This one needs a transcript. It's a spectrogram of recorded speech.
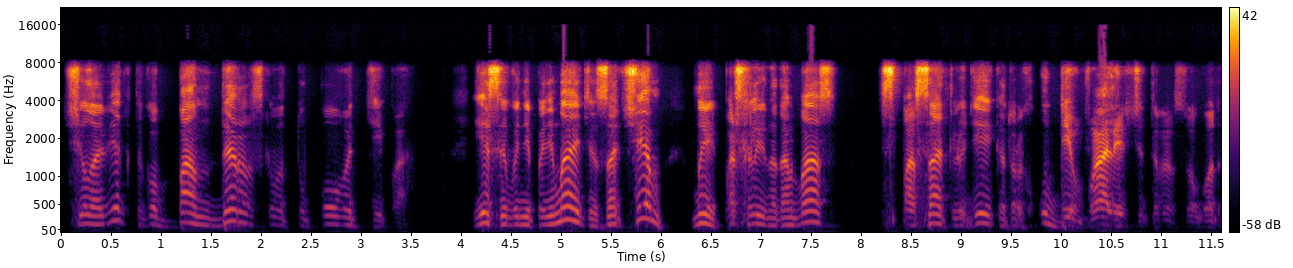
человек, такого бандеровского тупого типа. Если вы не понимаете, зачем мы пошли на Донбасс, спасать людей, которых убивали с 14 года.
